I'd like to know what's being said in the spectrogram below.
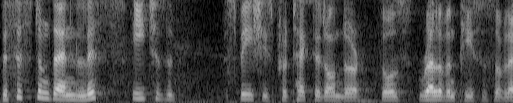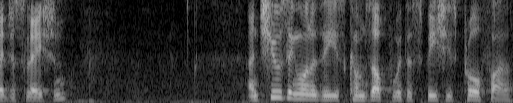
The system then lists each of the species protected under those relevant pieces of legislation. And choosing one of these comes up with a species profile.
